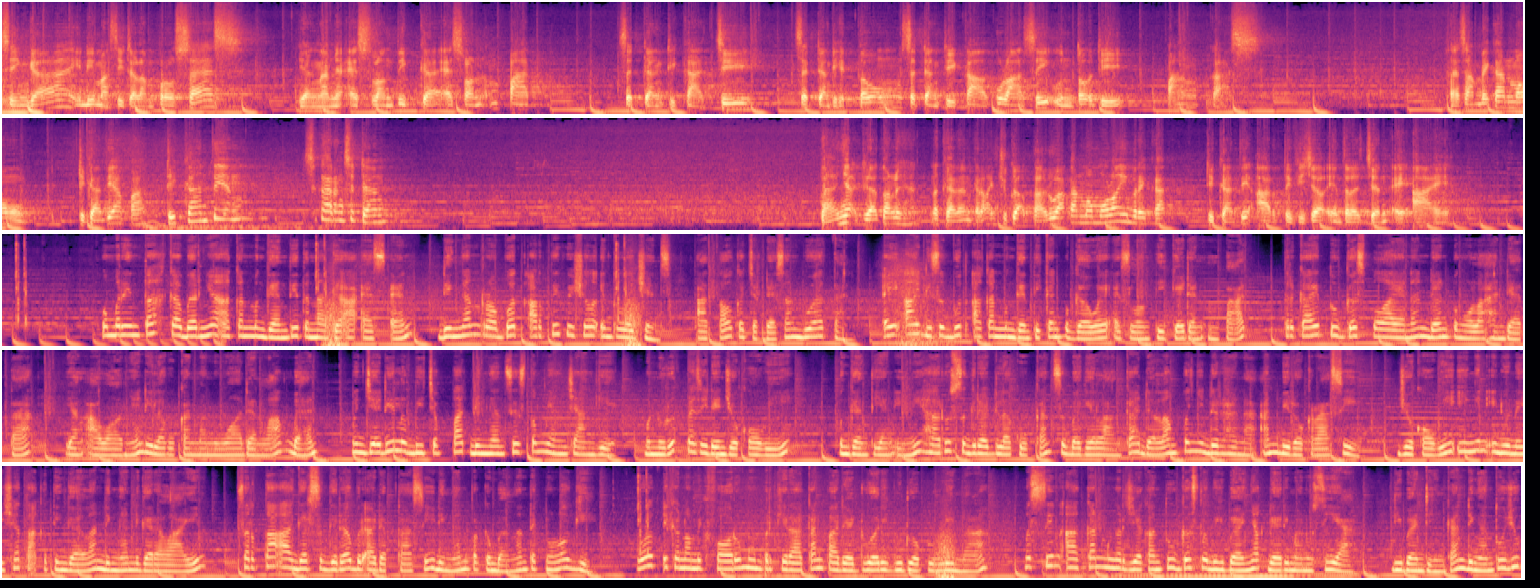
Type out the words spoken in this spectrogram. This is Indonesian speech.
Sehingga ini masih dalam proses yang namanya eselon 3, eselon 4 sedang dikaji, sedang dihitung, sedang dikalkulasi untuk dipangkas. Saya sampaikan mau diganti apa? Diganti yang sekarang sedang banyak dilakukan oleh negara-negara lain juga baru akan memulai mereka diganti artificial intelligence AI. Pemerintah kabarnya akan mengganti tenaga ASN dengan robot artificial intelligence atau kecerdasan buatan. AI disebut akan menggantikan pegawai eselon 3 dan 4 terkait tugas pelayanan dan pengolahan data yang awalnya dilakukan manual dan lamban menjadi lebih cepat dengan sistem yang canggih. Menurut Presiden Jokowi, penggantian ini harus segera dilakukan sebagai langkah dalam penyederhanaan birokrasi. Jokowi ingin Indonesia tak ketinggalan dengan negara lain, serta agar segera beradaptasi dengan perkembangan teknologi. World Economic Forum memperkirakan pada 2025, mesin akan mengerjakan tugas lebih banyak dari manusia, dibandingkan dengan 71%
